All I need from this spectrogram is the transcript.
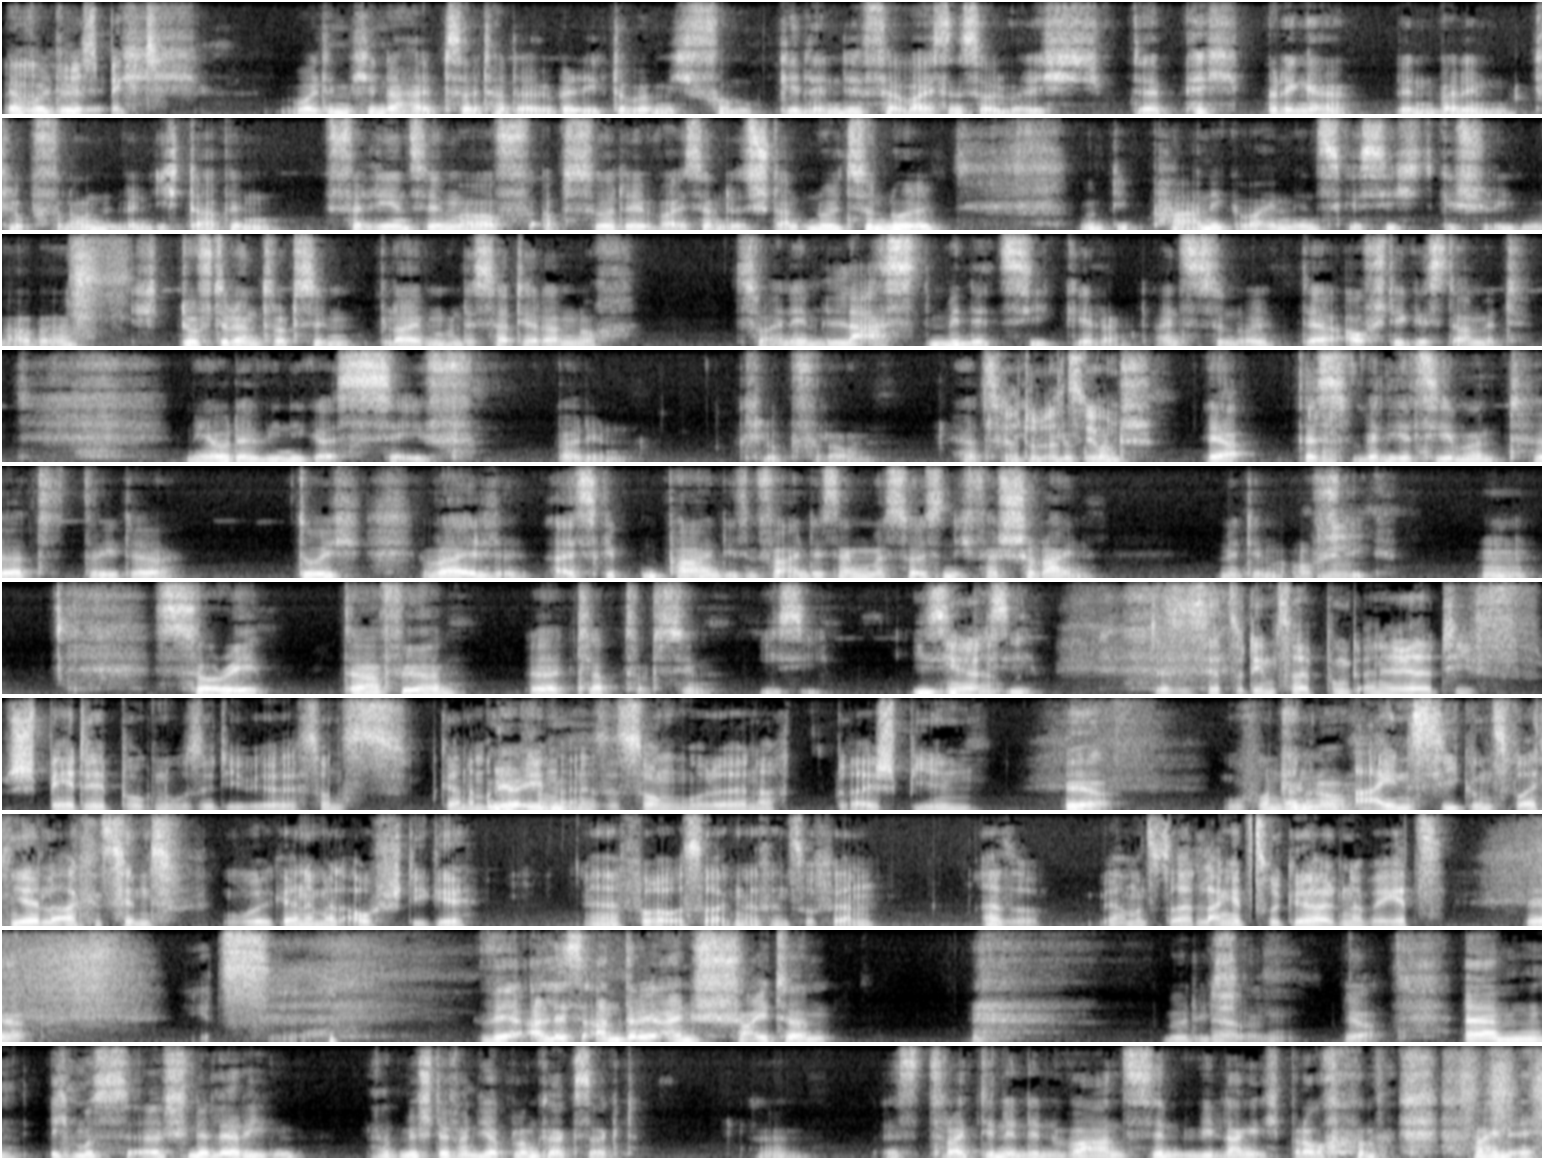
Er wollte, Respekt. wollte mich in der Halbzeit, hat er überlegt, ob er mich vom Gelände verweisen soll, weil ich der Pechbringer bin bei den Clubfrauen. Wenn ich da bin, verlieren sie immer auf absurde Weise und es stand 0 zu 0 und die Panik war ihm ins Gesicht geschrieben, aber ich durfte dann trotzdem bleiben und es hat ja dann noch zu einem Last-Minute-Sieg gelangt, 1 zu 0. Der Aufstieg ist damit mehr oder weniger safe bei den Clubfrauen. Herzlichen Glückwunsch. Ja, das, ja. wenn jetzt jemand hört, dreht er durch, weil es gibt ein paar in diesem Verein, die sagen, man soll es nicht verschreien mit dem Aufstieg. Hm. Hm. Sorry dafür. Äh, klappt trotzdem. Easy. Easy ja, peasy. Das ist ja zu dem Zeitpunkt eine relativ späte Prognose, die wir sonst gerne am Anfang ja, einer Saison oder nach drei Spielen, ja, wovon dann genau. ein Sieg und zwei Niederlagen sind, wo wir gerne mal Aufstiege äh, voraussagen. Also insofern, also wir haben uns da lange zurückgehalten, aber jetzt, ja. jetzt äh, wäre alles andere ein Scheitern, würde ich ja. sagen. Ja. Ähm, ich muss äh, schneller reden, hat mir Stefan Jablonka gesagt. Ähm, es treibt ihn in den Wahnsinn, wie lange ich brauche, meine,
